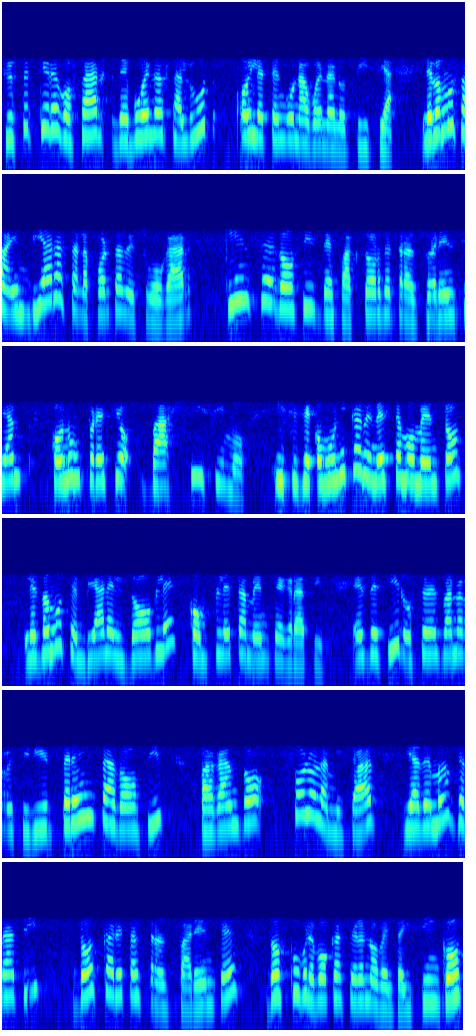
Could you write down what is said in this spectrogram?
Si usted quiere gozar de buena salud, hoy le tengo una buena noticia. Le vamos a enviar hasta la puerta de su hogar 15 dosis de factor de transferencia con un precio bajísimo. Y si se comunican en este momento, les vamos a enviar el doble completamente gratis. Es decir, ustedes van a recibir 30 dosis pagando solo la mitad y además gratis dos caretas transparentes, dos cubrebocas N95,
